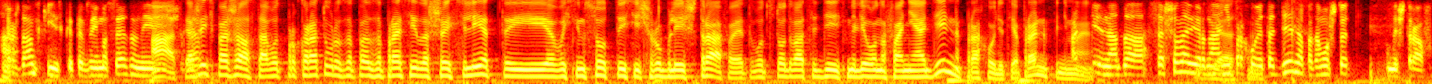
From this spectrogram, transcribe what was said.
а. гражданский иск, это взаимосвязанные А, вещи, скажите, да? пожалуйста, а вот прокуратура запросила 6 лет и 800 тысяч рублей штрафа. Это вот 129 миллионов они отдельно проходят, я правильно понимаю? Отдельно, да, совершенно верно. Ясно. Они проходят отдельно, потому что штраф.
